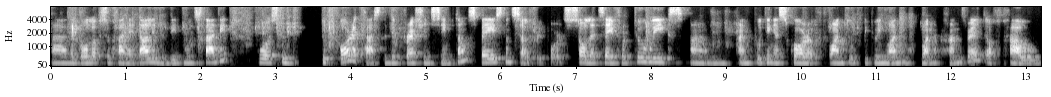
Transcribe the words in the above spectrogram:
uh, the goal of Suhara et al. in the deep mood study, was to to forecast the depression symptoms based on self-reports. So let's say for two weeks, um, I'm putting a score of one to between one and 100 of how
